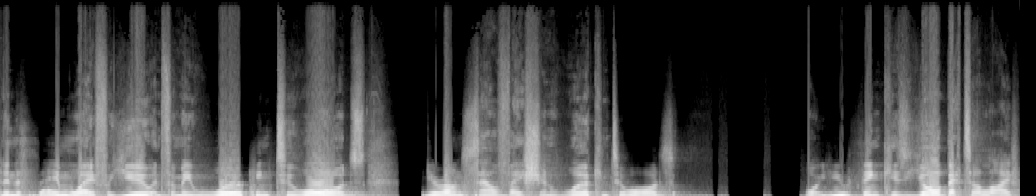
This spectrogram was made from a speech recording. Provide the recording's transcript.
And in the same way, for you and for me, working towards your own salvation, working towards what you think is your better life,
